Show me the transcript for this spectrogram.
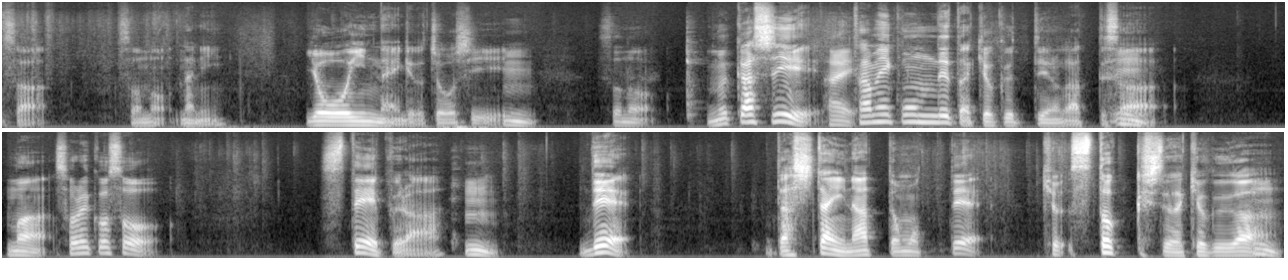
さその何？要因なんやけど調子。いい、うん。その昔、はい。溜め込んでた曲っていうのがあってさ、まあそれこそステープラーうん。で出したいなって思ってきょストックしてた曲が、うん。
